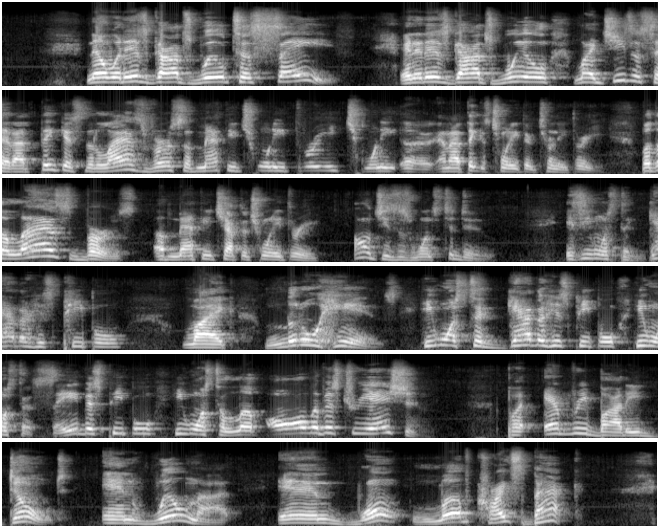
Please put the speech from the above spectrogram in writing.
Now, it is God's will to save. And it is God's will, like Jesus said, I think it's the last verse of Matthew 23, 20, uh, and I think it's 23, 23. But the last verse of Matthew chapter 23, all Jesus wants to do is he wants to gather his people like little hens. He wants to gather his people. He wants to save his people. He wants to love all of his creation. But everybody don't and will not and won't love Christ back.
